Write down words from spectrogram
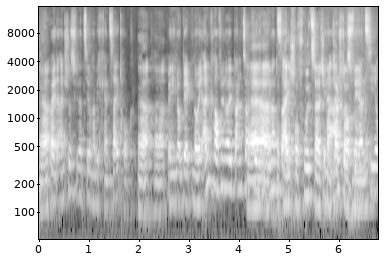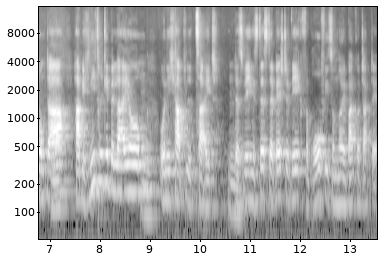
ja. weil in der Anschlussfinanzierung habe ich keinen Zeitdruck. Ja, ja. Wenn ich ein Objekt neu ankaufe, eine neue Bank zu akquirieren, habe ich niemand Zeitdruck. Frühzeitig in der Anschlussfinanzierung, da habe ich niedrige Beleihung mhm. und ich habe Zeit. Mhm. Deswegen ist das der beste Weg für Profis, um neue Bankkontakte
